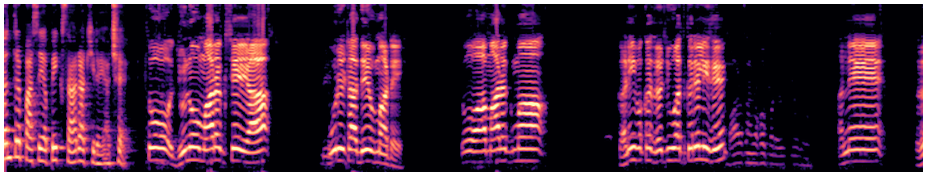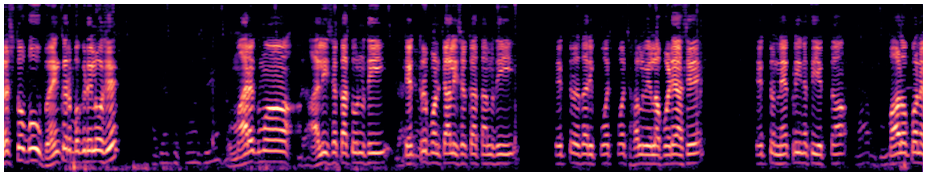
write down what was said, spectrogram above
તંત્ર પાસે અપેક્ષા રાખી રહ્યા છે. તો જૂનો માર્ગ છે આ પુરીઠા દેવ માટે. તો આ માર્ગમાં ઘણી વખત રજૂઆત કરેલી છે. અને રસ્તો બહુ ભયંકર બગડેલો છે. માર્ગમાં હાલી શકાતું નથી ટ્રેક્ટર પણ ચાલી શકાતા નથી. ટ્રેક્ટર તારી પોચ પોચ હલવેલા પડ્યા છે. ટ્રેક્ટર નીકળી નથી એકતા બાળકોને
